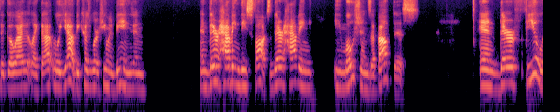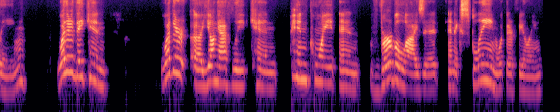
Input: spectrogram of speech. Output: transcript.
to go at it like that well yeah because we're human beings and and they're having these thoughts they're having emotions about this and they're feeling whether they can whether a young athlete can pinpoint and verbalize it and explain what they're feeling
